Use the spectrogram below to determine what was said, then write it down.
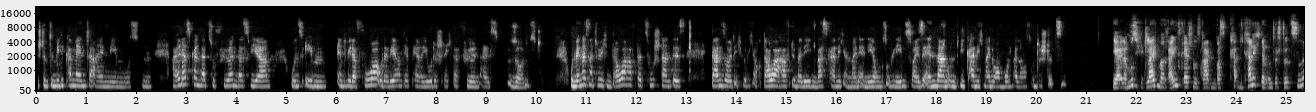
bestimmte Medikamente einnehmen mussten. All das kann dazu führen, dass wir uns eben entweder vor oder während der Periode schlechter fühlen als sonst. Und wenn das natürlich ein dauerhafter Zustand ist, dann sollte ich wirklich auch dauerhaft überlegen, was kann ich an meiner Ernährungs- und Lebensweise ändern und wie kann ich meine Hormonbalance unterstützen. Ja, da muss ich gleich mal reingrätschen und fragen, was wie kann ich denn unterstützen?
